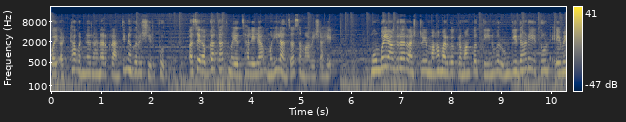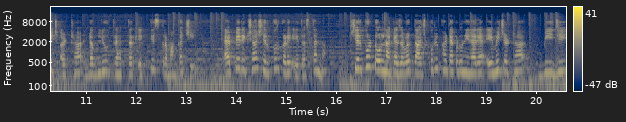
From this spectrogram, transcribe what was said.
वय अठ्ठावन्न राहणार क्रांतीनगर शिरपूर असे अपघातात मयत झालेल्या महिलांचा समावेश आहे. मुंबई आग्रा राष्ट्रीय महामार्ग क्रमांक तीनवरून गिधाडे येथून एम एच अठरा डब्ल्यू त्र्याहत्तर एकतीस क्रमांकाची ॲपे रिक्षा शिरपूरकडे येत असताना शिरपूर टोल नाक्याजवळ ताजपुरी फाट्याकडून येणाऱ्या एम एच अठरा बी जी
